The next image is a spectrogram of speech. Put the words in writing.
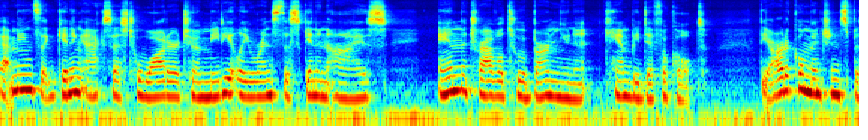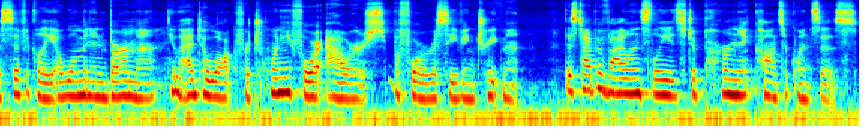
That means that getting access to water to immediately rinse the skin and eyes and the travel to a burn unit can be difficult. The article mentioned specifically a woman in Burma who had to walk for 24 hours before receiving treatment. This type of violence leads to permanent consequences.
